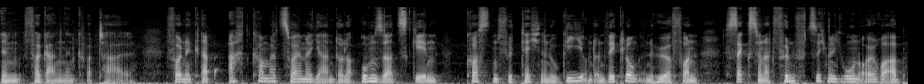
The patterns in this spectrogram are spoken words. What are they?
im vergangenen Quartal. Von den knapp 8,2 Milliarden Dollar Umsatz gehen Kosten für Technologie und Entwicklung in Höhe von 650 Millionen Euro ab,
